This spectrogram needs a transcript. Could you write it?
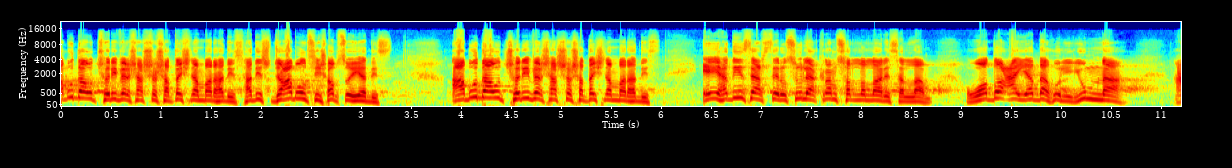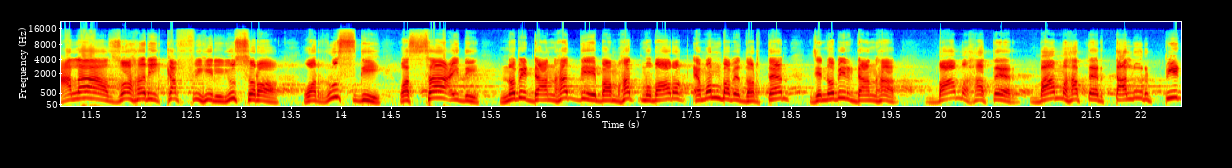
আবু দাউদ শরীফের সাতশো সাতাইশ নম্বর হাদিস হাদিস যা বলছি সব সহি হাদিস। আবু দাউদ শরীফের সাতশো সাতাইশ নম্বর হাদিস, এই হাদিসে আসছে রসুল আকরাম সাল্লাহ আলি সাল্লাম ওদ আয়াদাহুল ইউমনা আলা জহরি কাফিহিল ইউসর ও রুসগি ও সাঈদি। নবীর ডান হাত দিয়ে বাম হাত মুবারক এমনভাবে ধরতেন যে নবীর ডান হাত বাম হাতের বাম হাতের তালুর পিঠ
